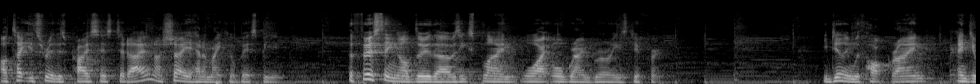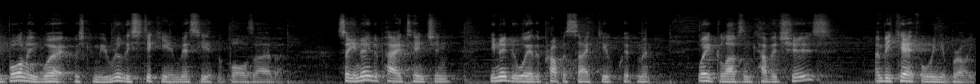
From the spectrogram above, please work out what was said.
I'll take you through this process today and I'll show you how to make your best beer. The first thing I'll do though is explain why all grain brewing is different. You're dealing with hot grain and you're boiling wort which can be really sticky and messy if it boils over. So you need to pay attention, you need to wear the proper safety equipment, wear gloves and covered shoes and be careful when you're brewing.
